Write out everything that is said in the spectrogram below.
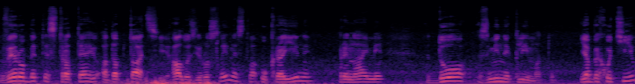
виробити стратегію адаптації галузі рослинництва України, принаймні, до зміни клімату. Я би хотів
